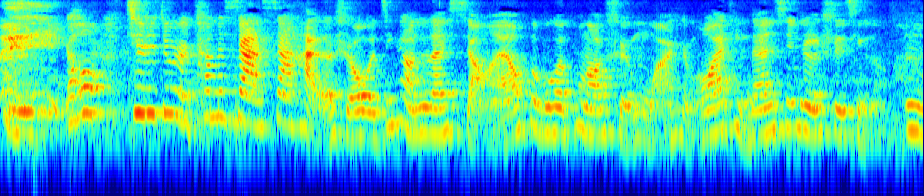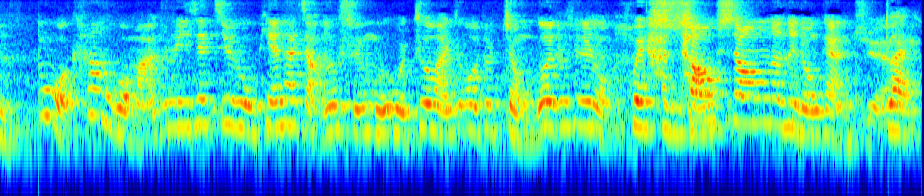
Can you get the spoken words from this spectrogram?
然后，其其实就是他们下下海的时候，我经常就在想，哎，会不会碰到水母啊什么？我还挺担心这个事情的。嗯，因为我看过嘛，就是一些纪录片，它讲究水母如果蛰完之后，就整个就是那种会很烧伤的那种感觉，，对，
